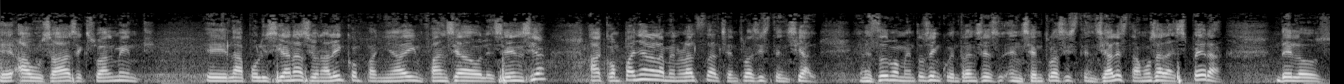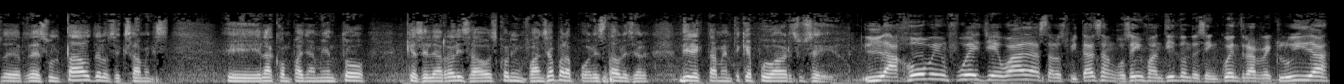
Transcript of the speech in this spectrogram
eh, abusada sexualmente. Eh, la Policía Nacional en compañía de Infancia y Adolescencia acompañan a la menor hasta el centro asistencial. En estos momentos se encuentra en, en centro asistencial, estamos a la espera de los eh, resultados de los exámenes. El acompañamiento que se le ha realizado es con infancia para poder establecer directamente qué pudo haber sucedido. La joven fue llevada hasta el Hospital San José Infantil donde se encuentra recluida.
